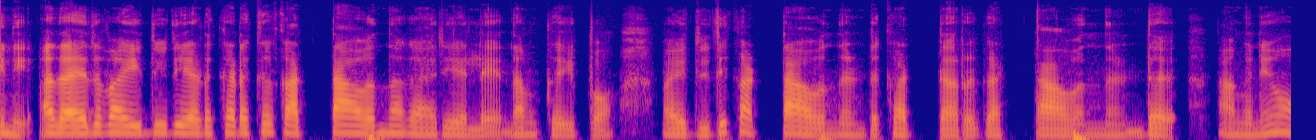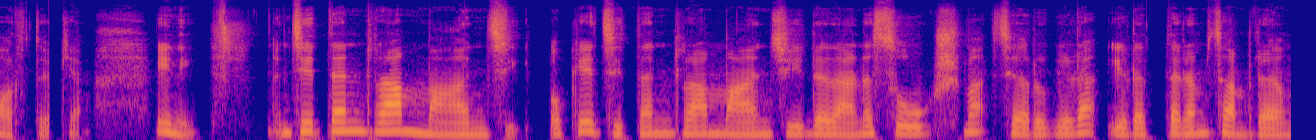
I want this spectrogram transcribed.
ഇനി അതായത് വൈദ്യുതി ഇടക്കിടക്ക് കട്ടാവുന്ന കാര്യമല്ലേ നമുക്ക് ഇപ്പോൾ വൈദ്യുതി കട്ടാവുന്നുണ്ട് കട്ടർ കട്ടാവുന്നുണ്ട് അങ്ങനെ ഓർത്ത് വയ്ക്കുക ഇനി ജിതൻ റാം മാഞ്ചി. ഓക്കെ ജിതൻ റാം മാഞ്ചിന്റെതാണ് സൂക്ഷ്മ ചെറുകിട ഇടത്തരം സംരംഭങ്ങൾ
